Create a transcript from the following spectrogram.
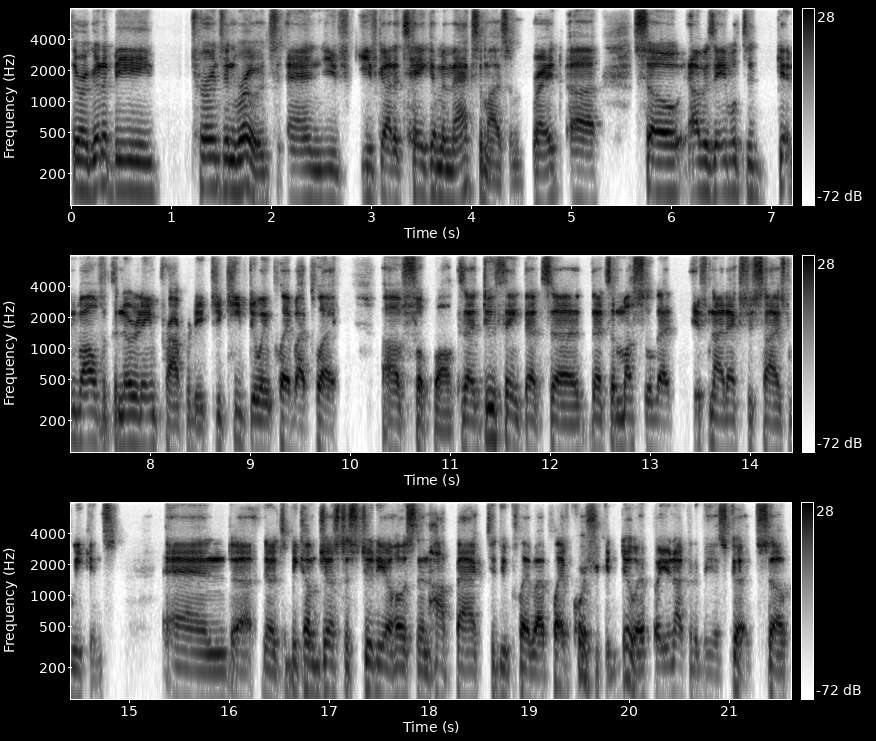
there are going to be turns and roads, and you've you've got to take them and maximize them, right? Uh, so I was able to get involved with the Notre Dame property to keep doing play by play of football because I do think that's a that's a muscle that, if not exercised, weakens. And uh, you know, to become just a studio host and then hop back to do play by play, of course you can do it, but you're not going to be as good. So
